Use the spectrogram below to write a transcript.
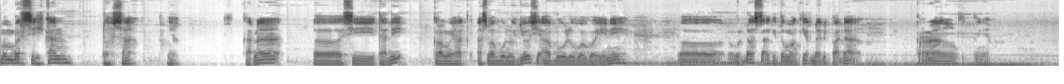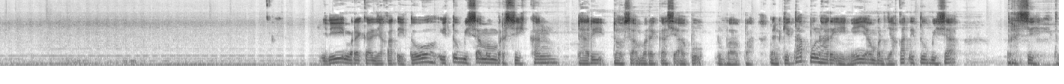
membersihkan dosa ya. karena e, si tadi kalau melihat asbabun nujul si Abu Lubaba ini e, berdosa gitu mangkir daripada perang gitu ya Jadi mereka zakat itu itu bisa membersihkan dari dosa mereka si Abu Lubaba. Dan kita pun hari ini yang berzakat itu bisa bersih gitu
